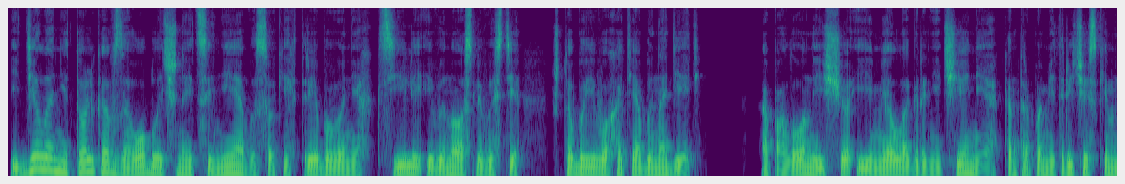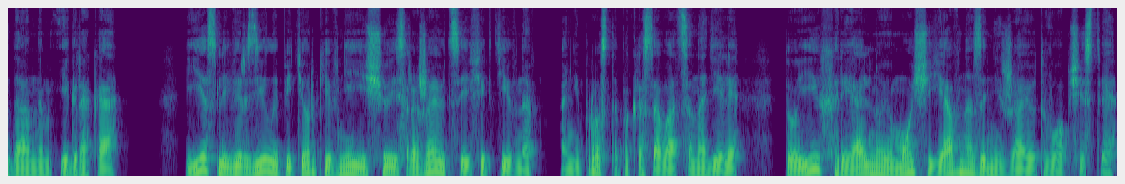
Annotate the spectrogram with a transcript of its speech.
И дело не только в заоблачной цене, высоких требованиях к силе и выносливости, чтобы его хотя бы надеть. Аполлон еще и имел ограничения к антропометрическим данным игрока. Если верзилы пятерки в ней еще и сражаются эффективно, а не просто покрасоваться на деле, то их реальную мощь явно занижают в обществе.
